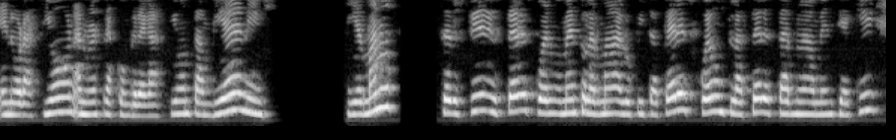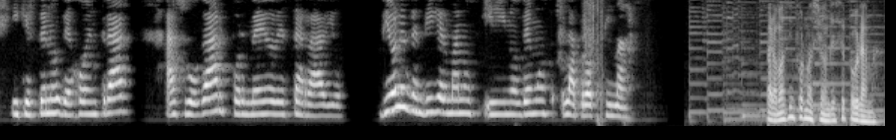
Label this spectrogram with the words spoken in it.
en oración, a nuestra congregación también. Y, y hermanos, se despide de ustedes por el momento la hermana Lupita Pérez. Fue un placer estar nuevamente aquí y que usted nos dejó entrar a su hogar por medio de esta radio. Dios les bendiga hermanos y nos vemos la próxima. Para más información de este programa,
